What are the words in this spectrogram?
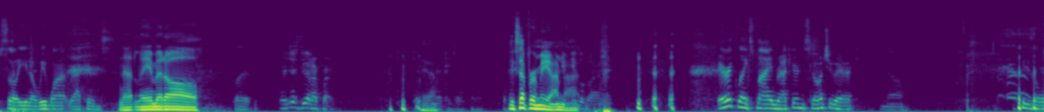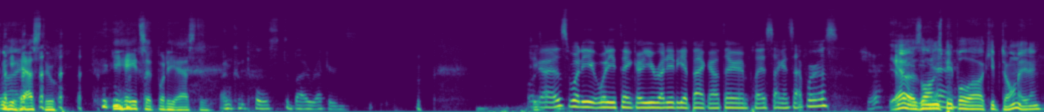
so you know we want records, Not lame at all. but We're just doing our part. Yeah. out there. Except for me, I'm not. Eric likes buying records, don't you, Eric? No. He's a But he has to. He hates it, but he has to. I'm compulsed to buy records. Well, guys, what do you what do you think? Are you ready to get back out there and play a second set for us? Sure. Yeah, as long as Yeah. people uh, keep donating.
